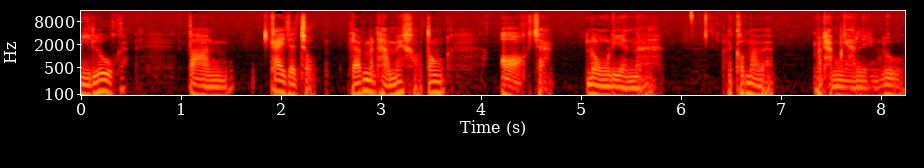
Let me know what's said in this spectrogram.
มีลูกอะตอนใกล้จะจบ แล้วมันทำให้เขาต้องออกจากโรงเรียนมา แล้วก็มาแบบมาทำงานเลี้ยงลูก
